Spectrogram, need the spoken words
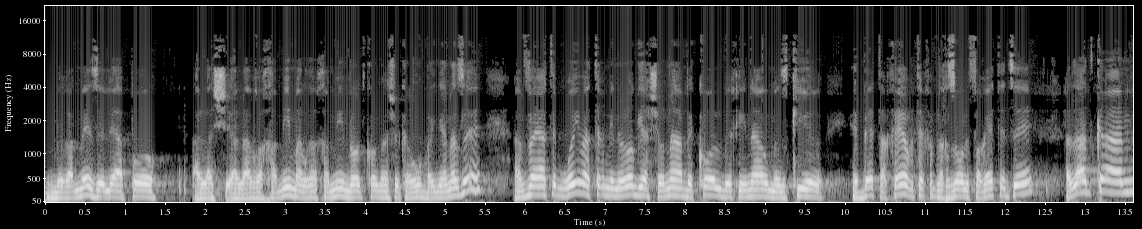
מרמז אליה פה על, הש... על הרחמים על רחמים ועוד כל מה שכרוך בעניין הזה, אבל אתם רואים הטרמינולוגיה שונה בכל בחינה הוא מזכיר היבט אחר, ותכף נחזור לפרט את זה. אז עד כאן,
